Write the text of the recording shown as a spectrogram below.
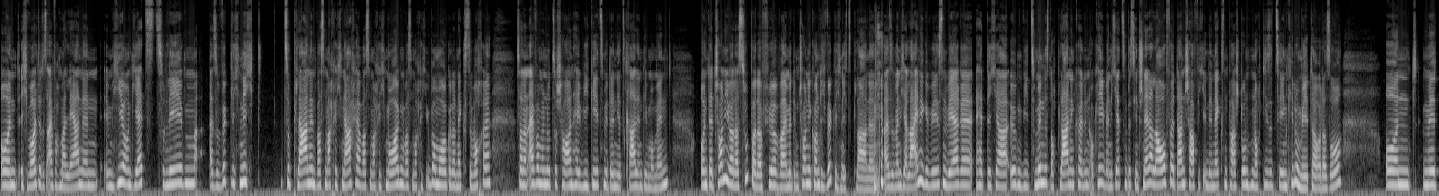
Und ich wollte das einfach mal lernen, im Hier und Jetzt zu leben. Also wirklich nicht zu planen, was mache ich nachher, was mache ich morgen, was mache ich übermorgen oder nächste Woche, sondern einfach mal nur zu schauen, hey, wie geht's mir denn jetzt gerade in dem Moment? Und der Johnny war da super dafür, weil mit dem Johnny konnte ich wirklich nichts planen. Also wenn ich alleine gewesen wäre, hätte ich ja irgendwie zumindest noch planen können, okay, wenn ich jetzt ein bisschen schneller laufe, dann schaffe ich in den nächsten paar Stunden noch diese 10 Kilometer oder so. Und mit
